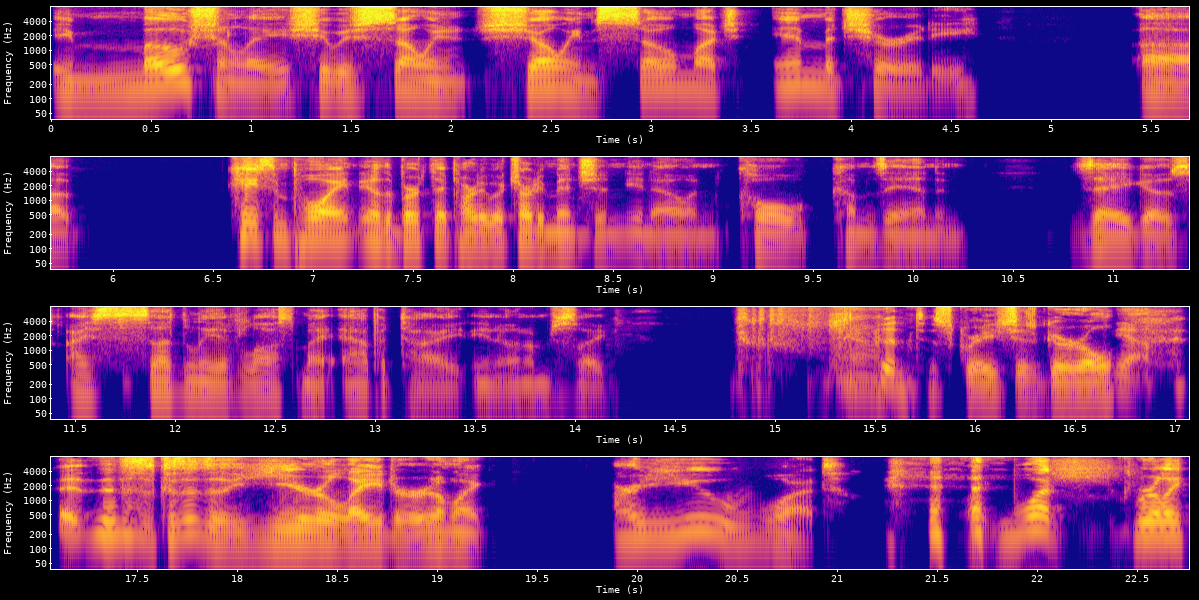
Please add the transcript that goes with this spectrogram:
emotionally she was showing showing so much immaturity. Uh, case in point, you know, the birthday party, which I already mentioned, you know, and Cole comes in and Zay goes, I suddenly have lost my appetite, you know, and I'm just like, Yeah. goodness gracious, girl. Yeah. And This is because this is a year later. And I'm like, are you what? like, what really?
